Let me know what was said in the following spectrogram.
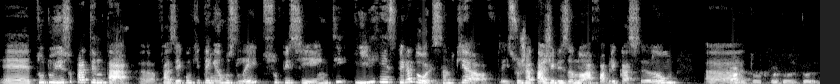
é, tudo isso para tentar uh, fazer com que tenhamos leite suficiente e respiradores. Tanto que uh, isso já está agilizando a fabricação uh, do, do, do,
